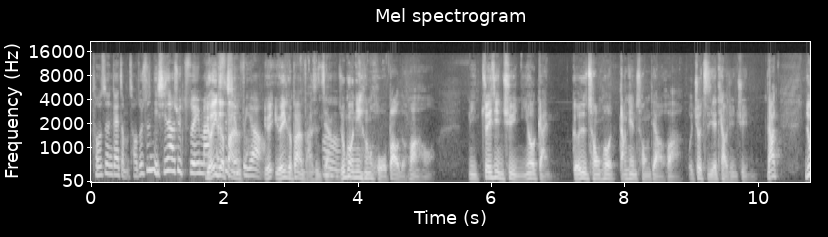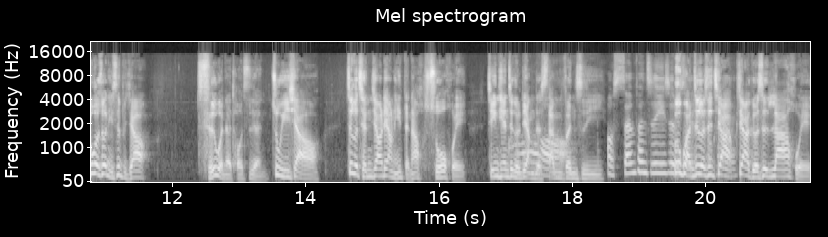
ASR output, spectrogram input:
投资人该怎么操作？就是你现在要去追吗？有一个办法，有有一个办法是这样，如果你很火爆的话，哦，你追进去，你又敢隔日冲或当天冲掉的话，我就直接跳进去。那如果说你是比较持稳的投资人，注意一下哦，这个成交量你等它缩回今天这个量的三分之一。哦，三分之一是，不管这个是价价格是拉回，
